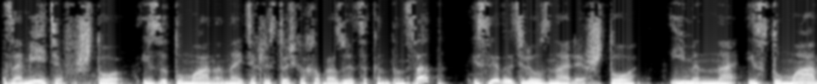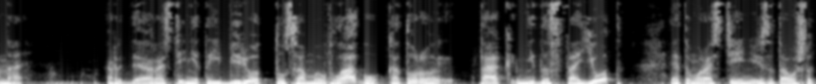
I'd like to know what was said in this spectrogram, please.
заметив, что из-за тумана на этих листочках образуется конденсат, исследователи узнали, что именно из тумана растение-то и берет ту самую влагу, которую так недостает этому растению из-за того, что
